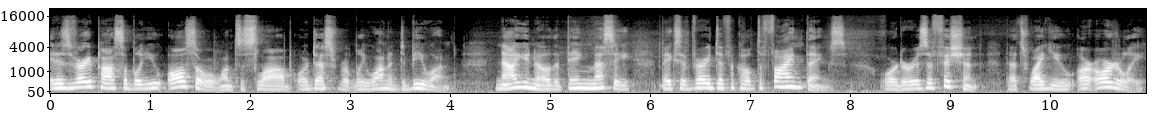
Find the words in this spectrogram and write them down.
It is very possible you also were once a slob or desperately wanted to be one. Now you know that being messy makes it very difficult to find things. Order is efficient. That's why you are orderly.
